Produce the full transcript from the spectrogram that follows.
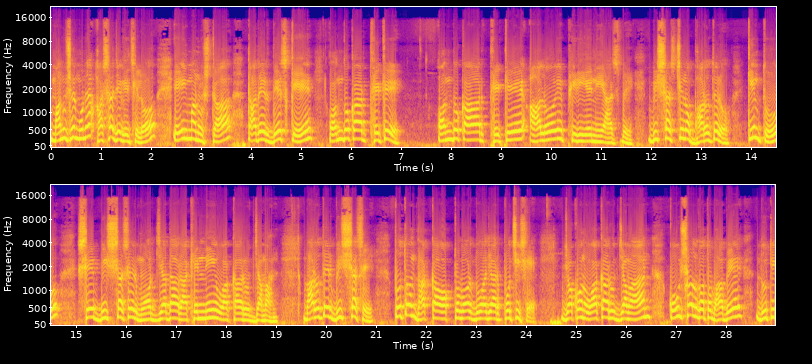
মানুষের মনে আশা জেগেছিল, এই মানুষটা তাদের দেশকে অন্ধকার থেকে অন্ধকার থেকে আলোয় ফিরিয়ে নিয়ে আসবে। বিশ্বাস ছিল ভারতেরও কিন্তু সে বিশ্বাসের মর্যাদা রাখেননি ওয়াকারুজ্জামান। ভারতের বিশ্বাসে প্রথম ধাক্কা অক্টোবর দু হাজার পঁচিশে, যখন ওয়াকারুজ্জামান কৌশলগতভাবে দুটি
